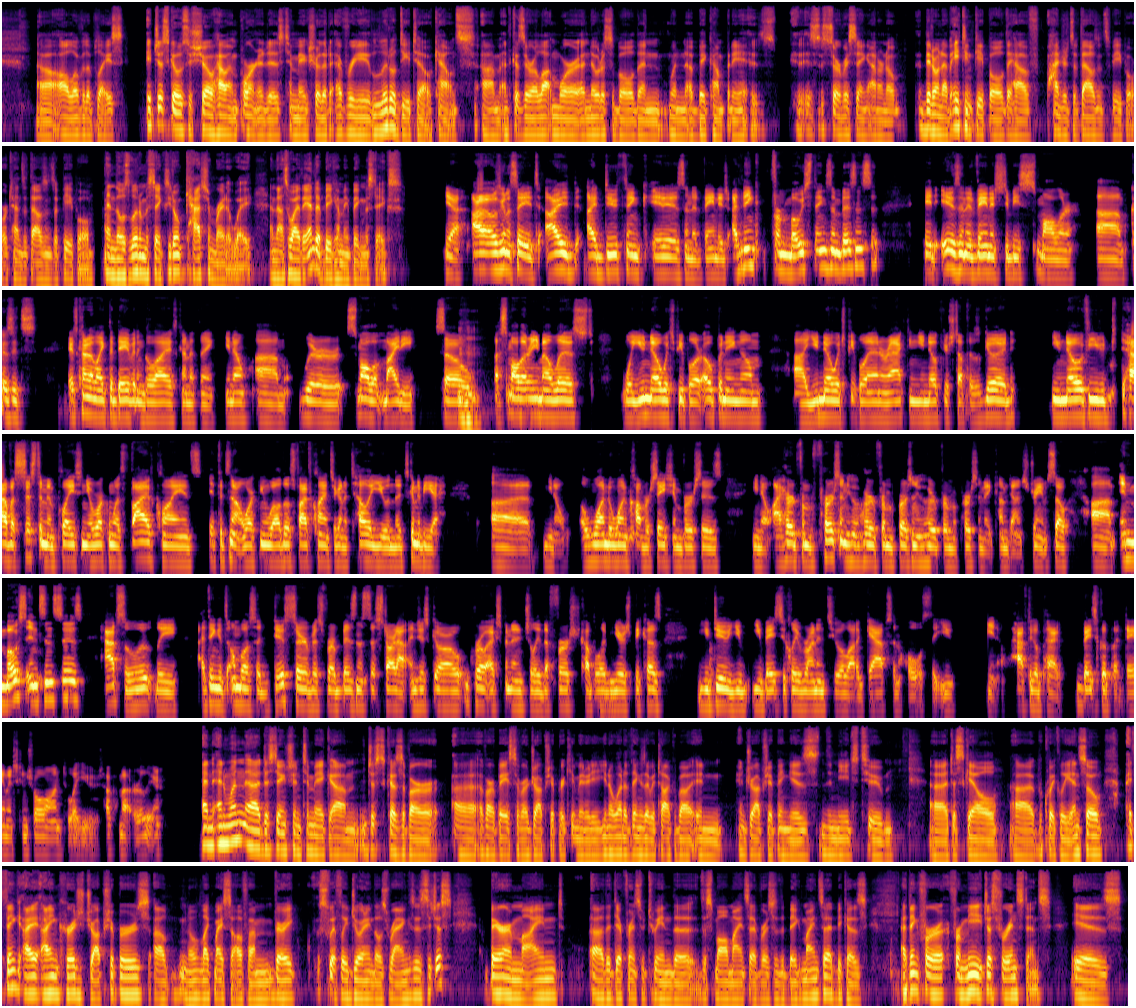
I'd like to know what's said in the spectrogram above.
uh, all over the place. it just goes to show how important it is to make sure that every little detail counts, um, and because they're a lot more noticeable than when a big company is is servicing. I don't know. They don't have 18 people; they have hundreds of thousands of people or tens of thousands of people, and those little mistakes you don't catch them right away, and that's why they end up becoming big mistakes. Yeah, I was going to say I I do think it is an advantage. I think for most things in business, it is an advantage to be smaller because um, it's it's kind of like the David and Goliath kind of thing. You know, um, we're small but mighty. So mm-hmm. a smaller email list. Well, you know which people are opening them. Uh, you know which people are interacting. You know if your stuff is good. You know if you have a system in place and you're working with five clients. If it's not working well, those five clients are going to tell you, and it's going to be a, uh, you know, a one to one conversation versus you know, I heard from a person who heard from a person who heard from a person that come downstream. So, um, in most instances, absolutely, I think it's almost a disservice for a business to start out and just go grow exponentially the first couple of years because you do you you basically run into a lot of gaps and holes that you you know have to go back basically put damage control on to what you were talking about earlier. And and one uh, distinction to make, um, just because of our uh, of our base of our dropshipper community, you know, one of the things that we talk about in in dropshipping is the need to uh, to scale uh, quickly. And so I think I, I encourage dropshippers, uh, you know, like myself, I'm very swiftly joining those ranks, is to just bear in mind uh, the difference between the the small mindset versus the big mindset because I think for for me just for instance is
